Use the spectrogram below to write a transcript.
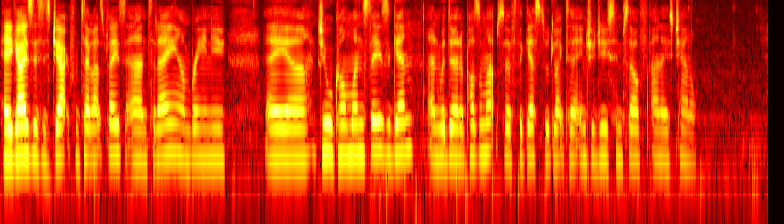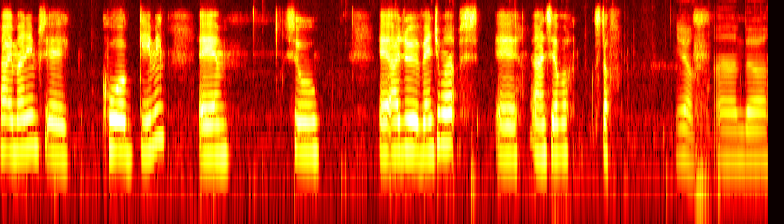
Hey guys, this is Jack from Tech Let's Plays, and today I'm bringing you a uh, Dual Comm Wednesdays again, and we're doing a puzzle map. So if the guest would like to introduce himself and his channel. Hi, my name's uh, Core Gaming. Um, so uh, I do adventure maps uh, and server stuff. Yeah, and uh,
